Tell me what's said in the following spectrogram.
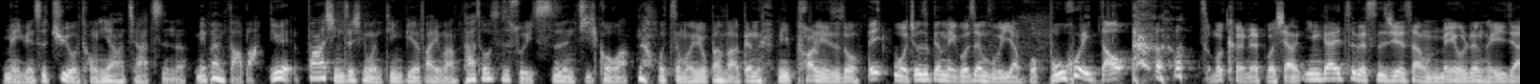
美元是具有同样的价值呢？没办法吧，因为发行这些稳定币的发行方，他都是属于私人机构啊。那我怎么有办法跟你 promise 说，哎，我就是跟美国政府一样，我不会倒？怎么可能？我想应该这个世界上没有任何一家。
